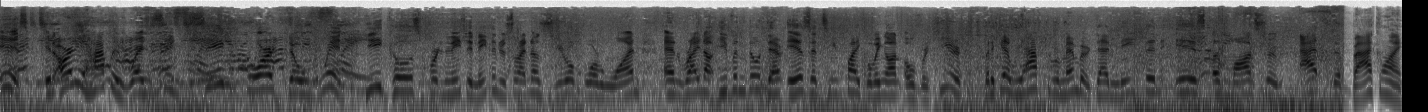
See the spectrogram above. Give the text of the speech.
is it already happened where Sing, Sing for the win. He goes for Natan. Natan is right now 0 for 1. And right now, even though there is a team fight going on over here, but again, we have to remember that Natan is a monster at the backline.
